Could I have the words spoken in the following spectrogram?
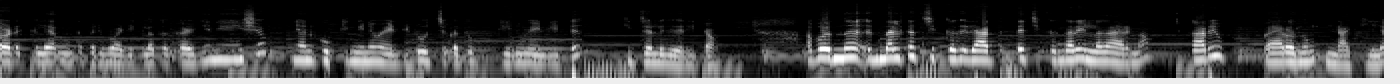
തുടക്കൽ അങ്ങനത്തെ പരിപാടികളൊക്കെ കഴിഞ്ഞതിന് ശേഷം ഞാൻ കുക്കിങ്ങിന് വേണ്ടിയിട്ട് ഉച്ചക്കത്തെ കുക്കിങ്ങിന് വേണ്ടിയിട്ട് കിച്ചണിൽ കയറിട്ടോ അപ്പോൾ ഇന്ന് ഇന്നലത്തെ ചിക്കൻ രാത്രിത്തെ ചിക്കൻ കറി ഉള്ള കാരണം കറി വേറെ ഒന്നും ഉണ്ടാക്കിയില്ല.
